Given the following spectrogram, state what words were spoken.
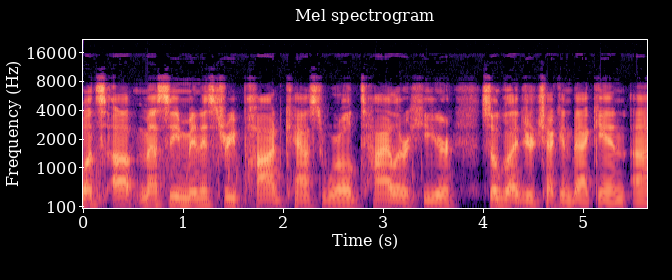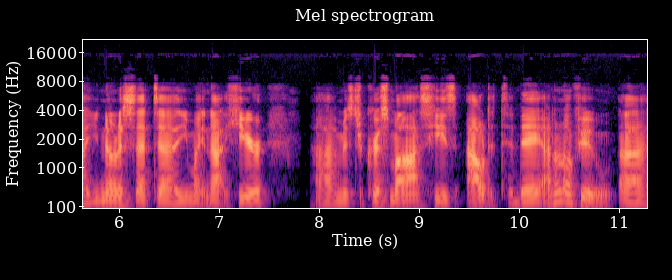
what's up, Messy Ministry Podcast World? Tyler here. So glad you're checking back in. Uh, you notice that uh, you might not hear uh, Mr. Chris Moss. He's out today. I don't know if you uh,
